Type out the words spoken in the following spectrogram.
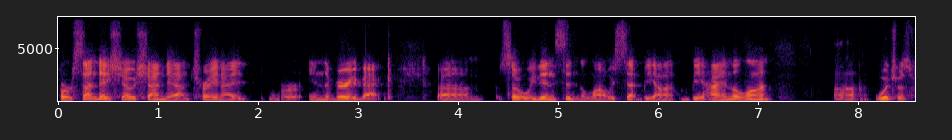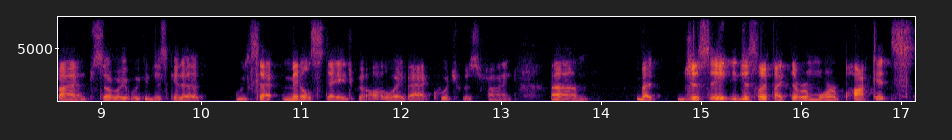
for Sunday show. Shinedown. Trey and I were in the very back, um, so we didn't sit in the lawn. We sat beyond behind the lawn, Uh-huh. which was fine. So we, we could just get a we sat middle stage, but all the way back, which was fine. Um, but just it, it just looked like there were more pockets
